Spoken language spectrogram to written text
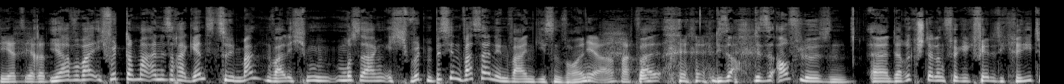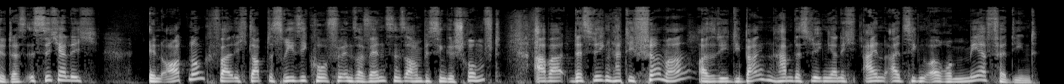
die jetzt ihre... Ja, wobei ich würde noch mal eine Sache ergänzen zu den Banken, weil ich muss sagen, ich würde ein bisschen Wasser in den Wein gießen wollen. Ja, mach Weil diese, dieses Auflösen äh, der Rückstellung für gefährdete Kredite, das ist sicherlich in Ordnung, weil ich glaube, das Risiko für Insolvenzen ist auch ein bisschen geschrumpft. Aber deswegen hat die Firma, also die, die Banken haben deswegen ja nicht einen einzigen Euro mehr verdient.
